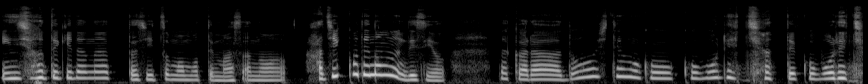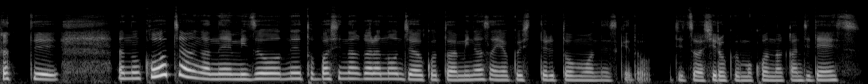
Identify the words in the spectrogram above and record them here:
印象的だな私いつも思ってます。あの、端っこで飲むんですよ。だから、どうしてもこう、こぼれちゃって、こぼれちゃって、あの、こうちゃんがね、水をね、飛ばしながら飲んじゃうことは皆さんよく知ってると思うんですけど、実はシロくんもこんな感じです。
